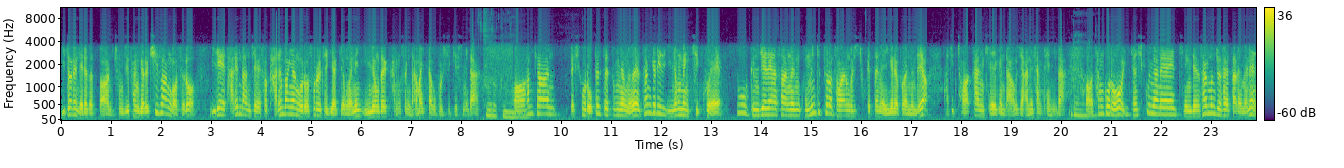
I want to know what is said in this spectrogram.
이전에 내려졌던 중지 판결을 취소한 것으로 미래의 다른 단체에서 다른 방향으로 소를 제기할 경우에는 인용될 가능성이 남아 있다고 볼 수 있겠습니다. 그렇군요. 어, 한편 멕시코 로페스 대통령은 판결이 인용된 직후에 투우 금지에 대한 사항은 국민 투표로 정하는 것이 좋겠다는 의견을 보였는데요. 아직 정확한 계획은 나오지 않은 상태입니다. 네. 어, 참고로 2019년에 진행된 설문조사에 따르면은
